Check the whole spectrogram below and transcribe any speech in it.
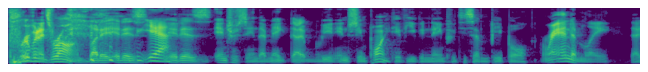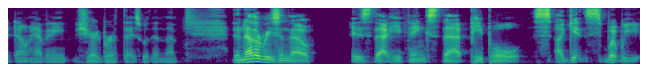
proven it's wrong, but it, it is Yeah. it is interesting. That make that would be an interesting point if you can name 57 people randomly that don't have any shared birthdays within them. Another reason though is that he thinks that people against what we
